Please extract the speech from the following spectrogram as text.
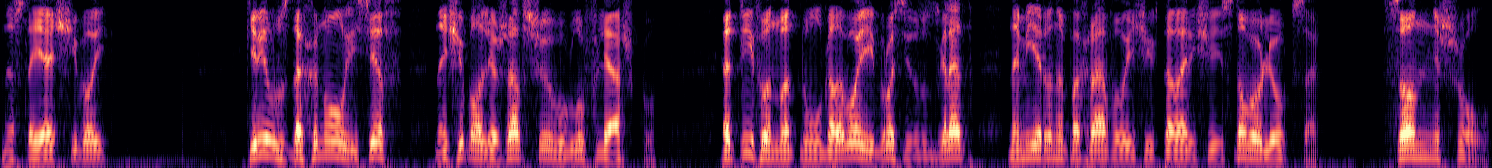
настоящий бой? Кирилл вздохнул и, сев, нащупал лежавшую в углу фляжку. Отпив, он мотнул головой и, бросив взгляд, намеренно похрапывающих товарищей, снова улегся. Сон не шел.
